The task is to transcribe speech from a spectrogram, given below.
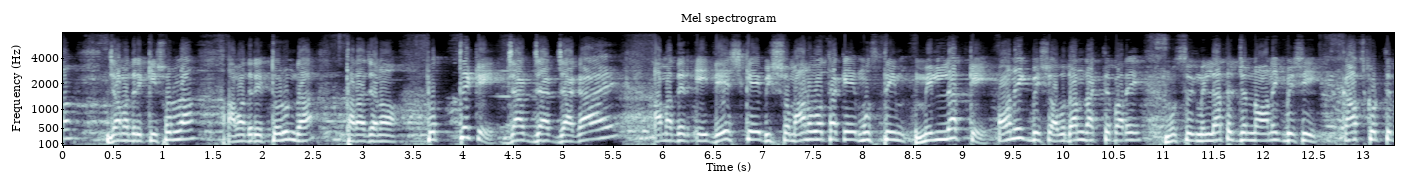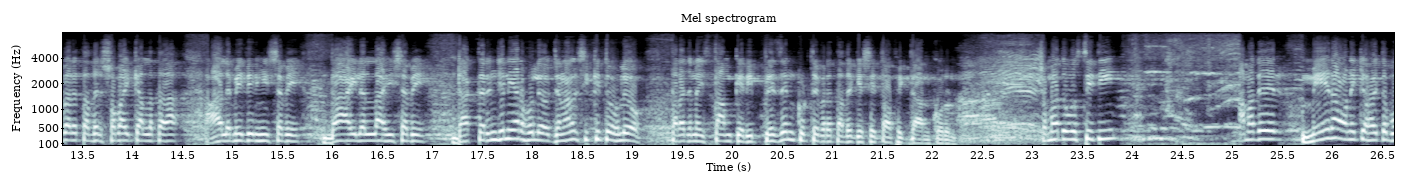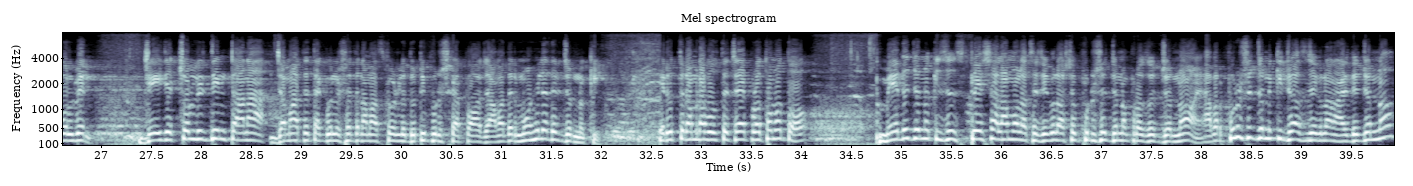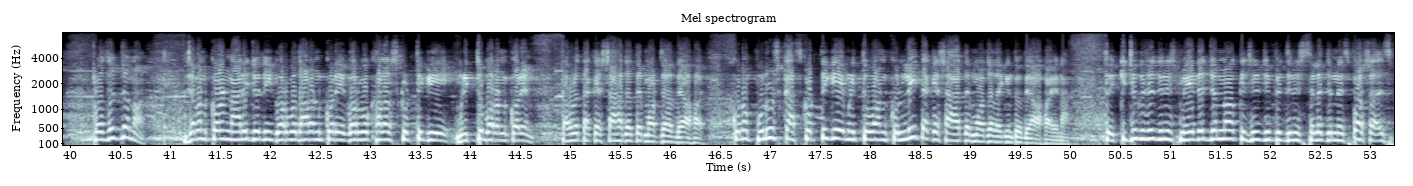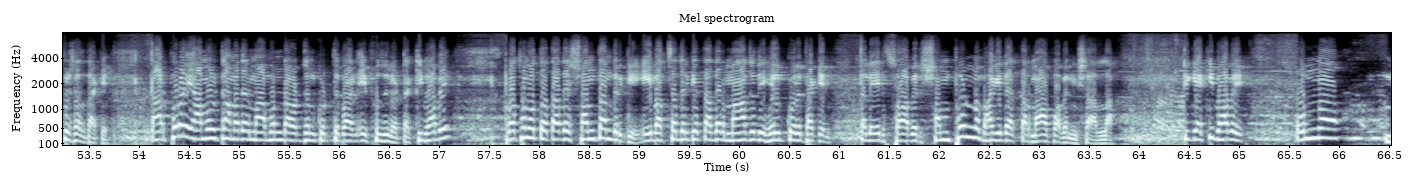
যে আমাদের কিশোররা, আমাদের এই তরুণরা, তারা যেন প্রত্যেকে যার যার জায়গায় আমাদের এই দেশকে, বিশ্ব মানবতাকে, মুসলিম মিল্লাতকে অনেক বেশি অবদান রাখতে পারে, মুসলিম মিল্লাতের জন্য অনেক বেশি কাজ করতে পারে, তাদের সবাইকে আল্লাহ তারা আলমিদিন হিসাবে, দা ইলাল্লাহ হিসাবে ডাক্তার, ইঞ্জিনিয়ার হলেও, জেনারেল শিক্ষিত হলেও তারা যেন ইসলামকে রিপ্রেজেন্ট করতে পারে, তাদেরকে সেই তফিক দান করুন। সমাজ উপস্থিতি, আমাদের মেয়েরা অনেকে হয়তো বলবেন, যে এই যে চল্লিশ দিন টানা জামাতে তাকবিলের সাথে নামাজ পড়লে দুটি পুরস্কার পাওয়া যায়, আমাদের মহিলাদের জন্য কি? এর উত্তর আমরা বলতে চাই, প্রথমত মেয়েদের জন্য কিছু স্পেশাল আমল আছে যেগুলো আসলে পুরুষের জন্য প্রযোজ্য নয়। আবার পুরুষের জন্য কিছু আছে যেগুলো নারীদের জন্য প্রযোজ্য নয়। যেমন কোন নারী যদি গর্ভধারণ করে গর্ভ খালাস করতে গিয়ে মৃত্যুবরণ করেন, তাহলে তাকে শাহাদাতের মর্যাদা দেওয়া হয়। কোন পুরুষ কাজ করতে গিয়ে মৃত্যুবরণ করলেই তাকে শাহাদাতের মর্যাদা কিন্তু দেওয়া হয় না। তো কিছু কিছু জিনিস মেয়েদের জন্য, কিছু কিছু জিনিস ছেলের জন্য স্পেশাল থাকে। তারপরে এই আমলটা আমাদের মা বোনরা অর্জন করতে পারেন এই ফজিলতটা। কীভাবে? প্রথমত তাদের সন্তানদেরকে, এই বাচ্চাদেরকে তাদের মা যদি হেল্প করে থাকেন, তাহলে এর সবের সম্পূর্ণ ভাগিদার তার মাও পাবেন ইনশাআল্লাহ। ঠিক একইভাবে অন্য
